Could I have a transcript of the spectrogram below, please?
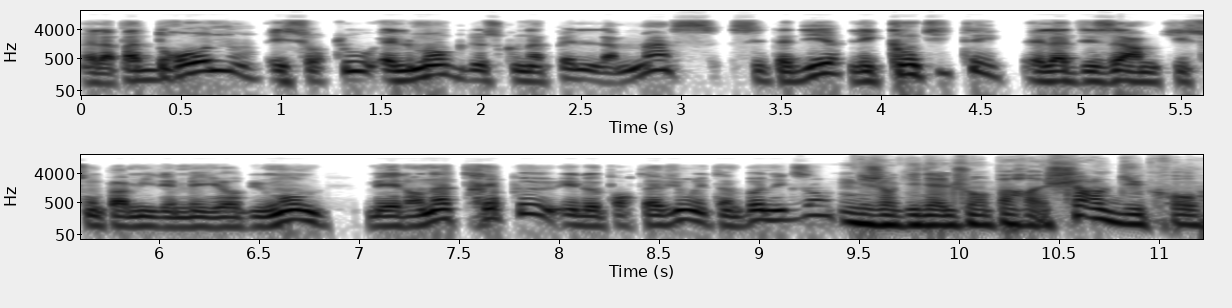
Elle n'a pas de drone et surtout, elle manque de ce qu'on appelle la masse, c'est-à-dire les quantités. Elle a des armes qui sont parmi les meilleures du monde, mais elle en a très peu et le porte-avions est un bon exemple. Jean Guinel jouant par Charles Ducrot.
